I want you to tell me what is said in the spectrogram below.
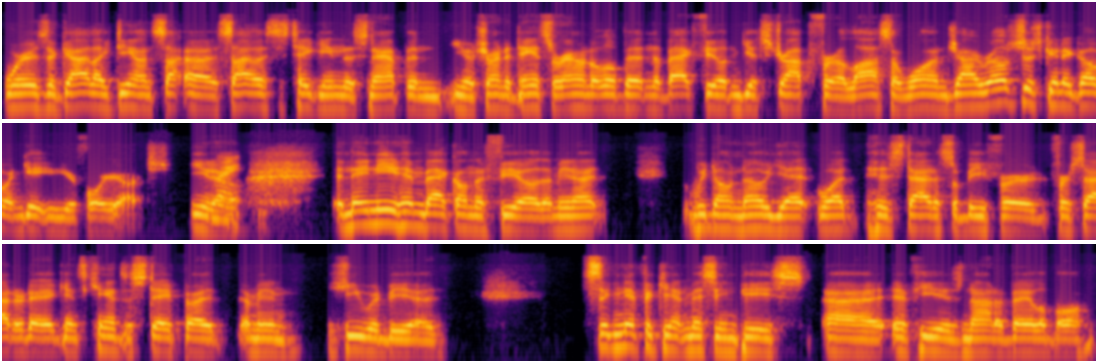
Whereas a guy like Deon uh, Silas is taking the snap and you know trying to dance around a little bit in the backfield and gets dropped for a loss of one. Jirehl's just going to go and get you your four yards, you know, Right. and they need him back on the field. I mean, I we don't know yet what his status will be for for Saturday against Kansas State, but I mean, he would be a significant missing piece uh, if he is not available.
